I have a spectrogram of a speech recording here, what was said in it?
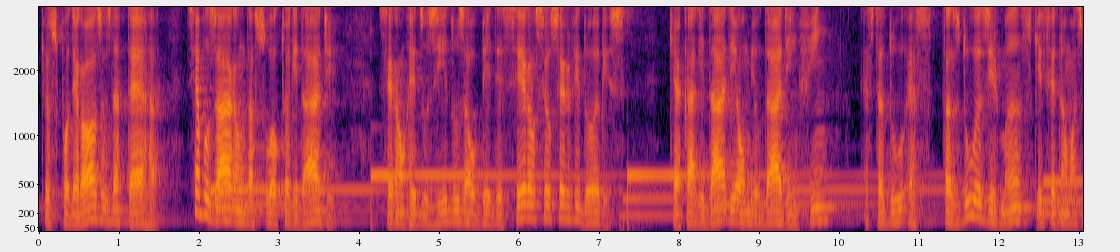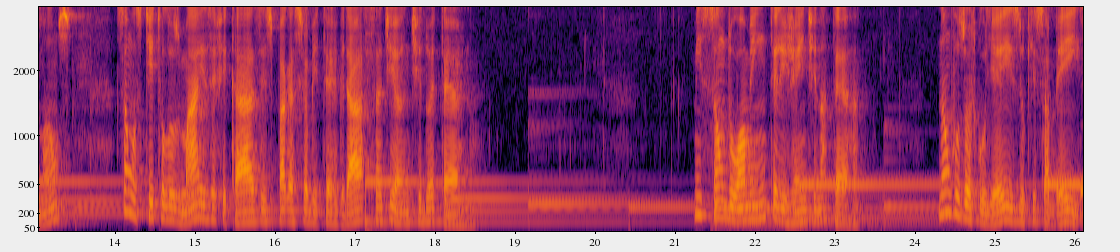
que os poderosos da terra se abusaram da sua autoridade serão reduzidos a obedecer aos seus servidores, que a caridade e a humildade, enfim, estas duas irmãs que se dão as mãos, são os títulos mais eficazes para se obter graça diante do Eterno. Missão do homem inteligente na terra. Não vos orgulheis do que sabeis,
